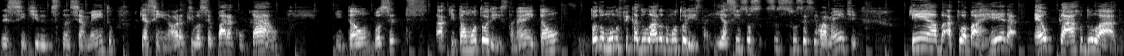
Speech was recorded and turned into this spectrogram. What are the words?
nesse sentido de distanciamento. Porque assim, a hora que você para com o carro, então você. Aqui tá um motorista, né? Então todo mundo fica do lado do motorista. E assim su- su- sucessivamente, quem é a, a tua barreira é o carro do lado.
